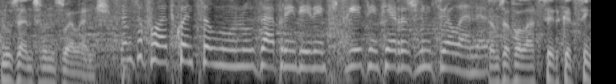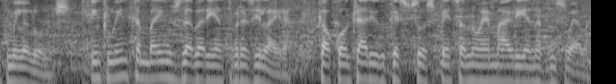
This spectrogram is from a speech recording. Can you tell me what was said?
nos anos venezuelanos. Estamos a falar de quantos alunos a aprender aprender em português em terras venezuelanas? Estamos a falar de cerca de 5 mil alunos, incluindo também os da variante brasileira, que ao contrário do que as pessoas pensam, não é maioria na Venezuela.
